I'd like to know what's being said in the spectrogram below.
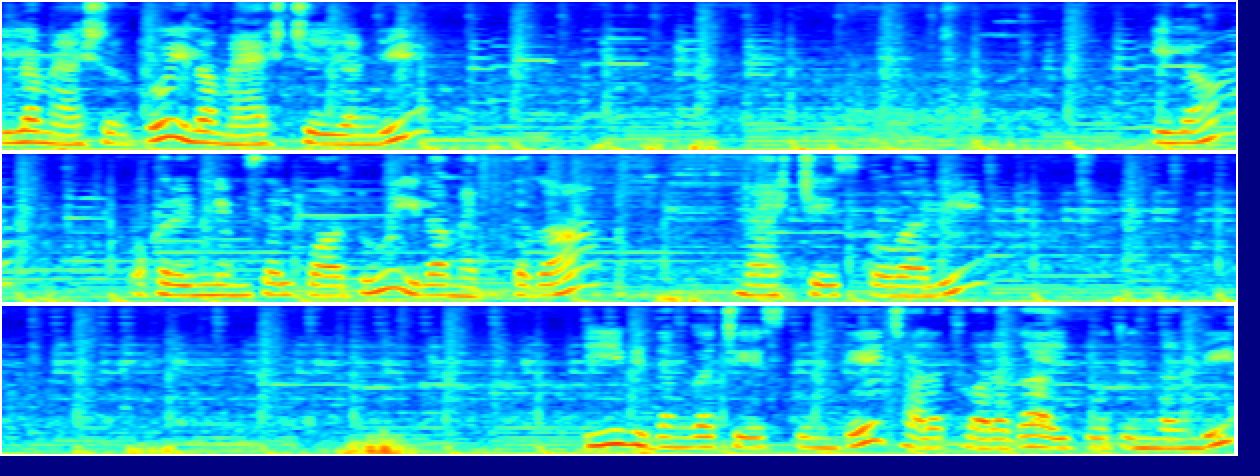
ఇలా మ్యాషర్తో ఇలా మ్యాష్ చేయండి. ఇలా ఒక రెండు నిమిషాల పాటు ఇలా మెత్తగా మ్యాష్ చేసుకోవాలి. ఈ విధంగా చేసుకుంటే చాలా త్వరగా అయిపోతుందండి.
